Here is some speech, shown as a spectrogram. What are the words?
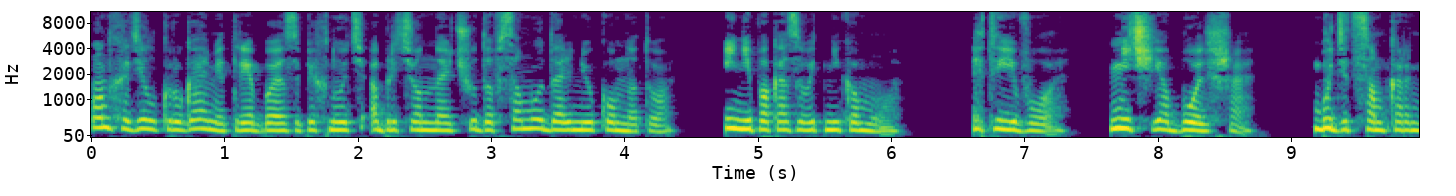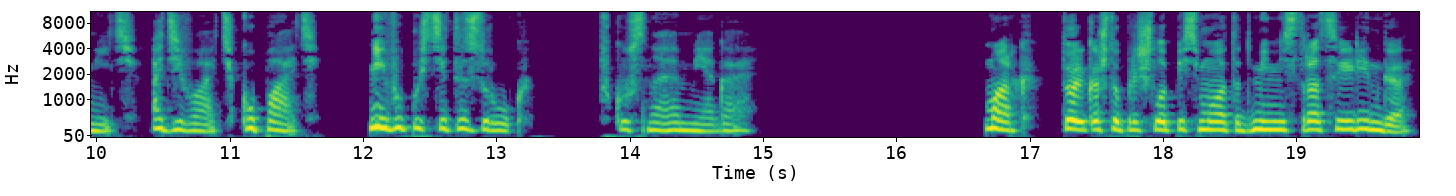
Он ходил кругами, требуя запихнуть обретенное чудо в самую дальнюю комнату и не показывать никому. Это его, ничья больше. Будет сам кормить, одевать, купать. Не выпустит из рук. Вкусная мега. «Марк, только что пришло письмо от администрации ринга.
